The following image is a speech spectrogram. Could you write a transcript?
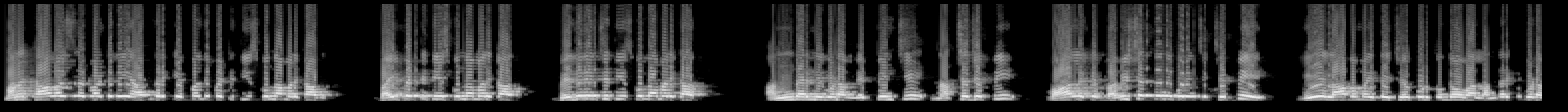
మనకు కావాల్సినటువంటిది అందరికి ఇబ్బంది పెట్టి తీసుకుందామని కాదు. భయపెట్టి తీసుకుందామని కాదు. బెదిరించి తీసుకుందామని కాదు. అందరినీ కూడా మెప్పించి నచ్చజెప్పి వాళ్ళకి భవిష్యత్తుని గురించి చెప్పి ఏ లాభం అయితే చేకూరుతుందో వాళ్ళందరికీ కూడా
